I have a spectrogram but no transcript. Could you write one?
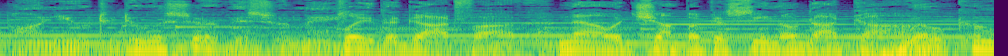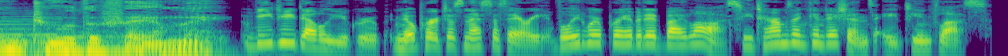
upon you to do a service for me. Play The Godfather now at ChumbaCasino.com. Welcome to the family. VGW Group. No purchase necessary. Void where prohibited by law. See terms and conditions. 18 plus.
